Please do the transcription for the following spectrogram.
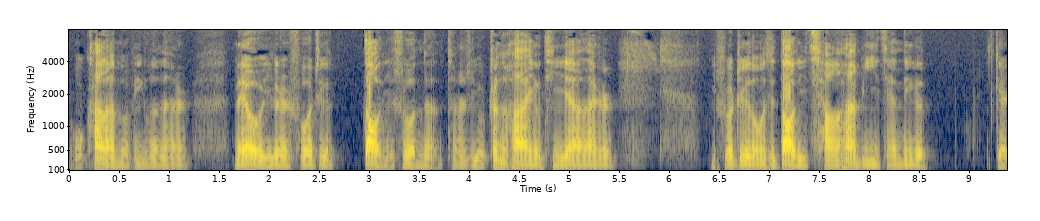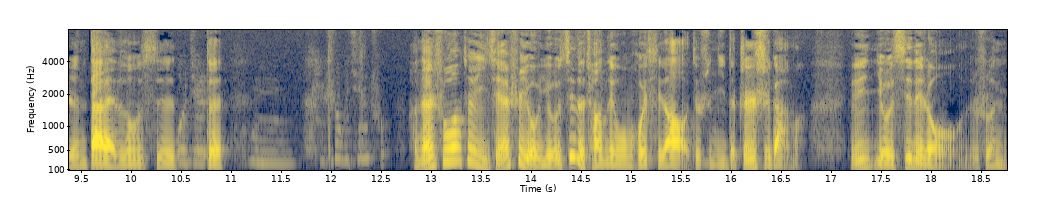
我看了很多评论，但是没有一个人说这个到底说呢它是有震撼、有体验。但是你说这个东西到底强悍比以前那个给人带来的东西，对。嗯，说不清楚很难说，就以前是有游戏的场景，我们会提到，就是你的真实感嘛。因为游戏那种，就是说你，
